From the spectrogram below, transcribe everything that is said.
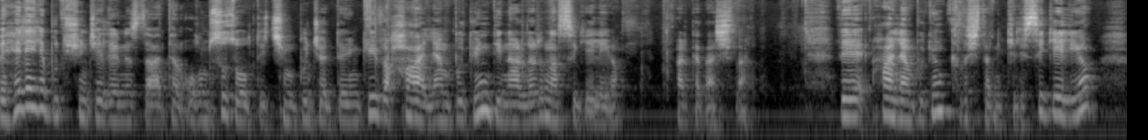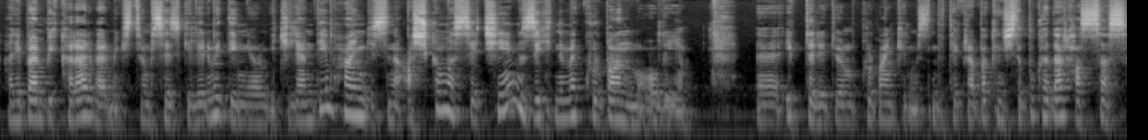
Ve hele hele bu düşünceleriniz zaten olumsuz olduğu için bunca döngü ve halen bugün dinarları nasıl geliyor arkadaşlar? ve halen bugün kılıçların ikilisi geliyor. Hani ben bir karar vermek istiyorum, sezgilerimi dinliyorum. İkilendiğim hangisini aşkı mı seçeyim, zihnime kurban mı olayım? Ee, iptal ediyorum kurban kelimesini de tekrar. Bakın işte bu kadar hassas.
